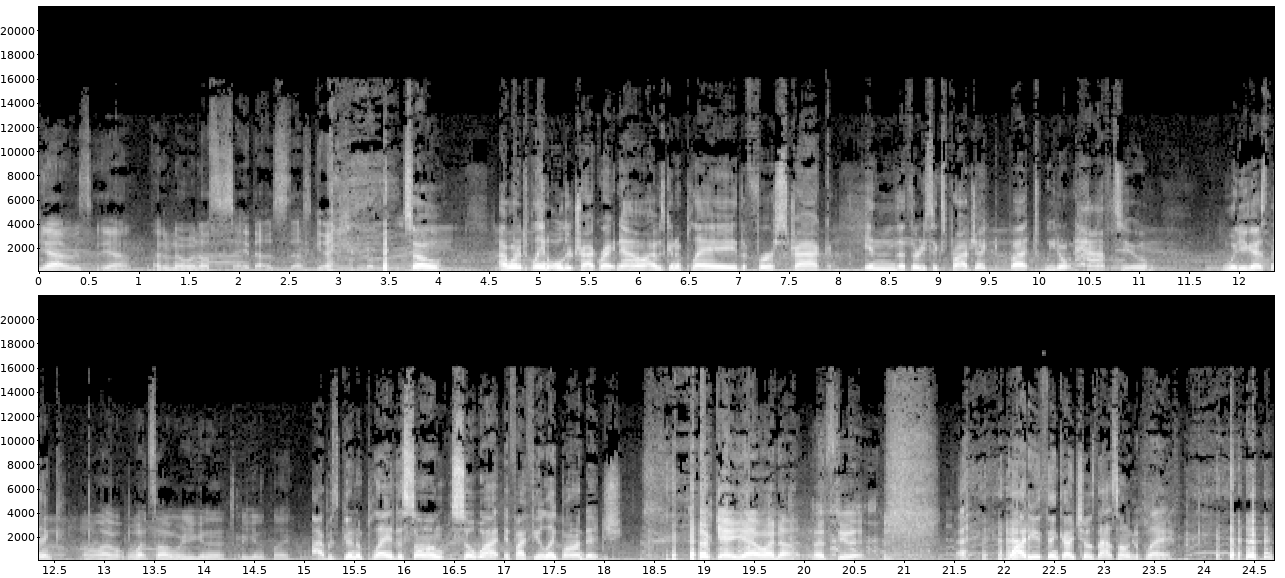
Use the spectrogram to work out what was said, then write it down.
Yeah, it was. Yeah, I don't know what else to say. That was that was good. So, I wanted to play an older track right now. I was going to play the first track in the 36 project, but we don't have to. What do you guys think? oh, I, what song were you gonna were you gonna play? I was going to play the song So What If I Feel Like Bondage. okay, yeah, why not? Let's do it. Why do you think I chose that song to play?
